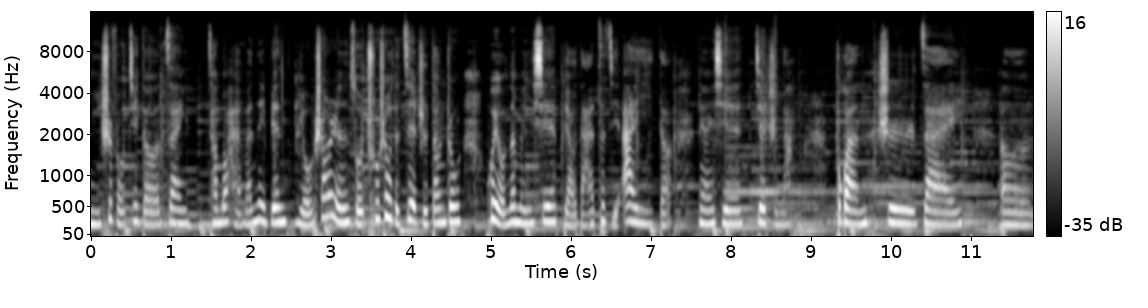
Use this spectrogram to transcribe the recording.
你是否记得在藏宝海湾那边有商人所出售的戒指当中，会有那么一些表达自己爱意的那样一些戒指呢？不管是在嗯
